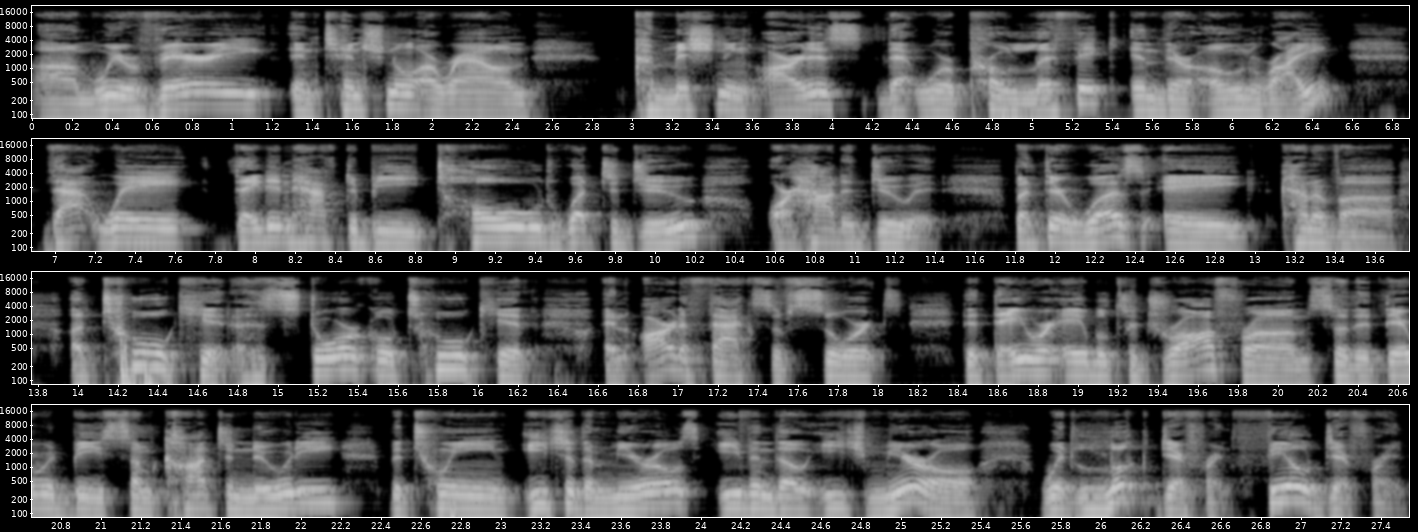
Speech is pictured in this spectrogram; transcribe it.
Um, we were very intentional around commissioning artists that were prolific in their own right. That way, they didn't have to be told what to do or how to do it. But there was a kind of a, a toolkit, a historical toolkit and artifacts of sorts that they were able to draw from so that there would be some continuity between each of the murals, even though each mural would look different, feel different.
